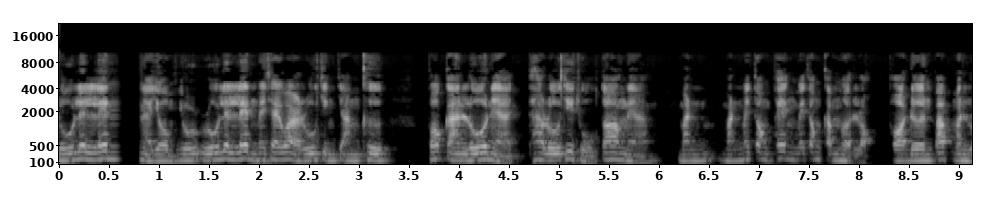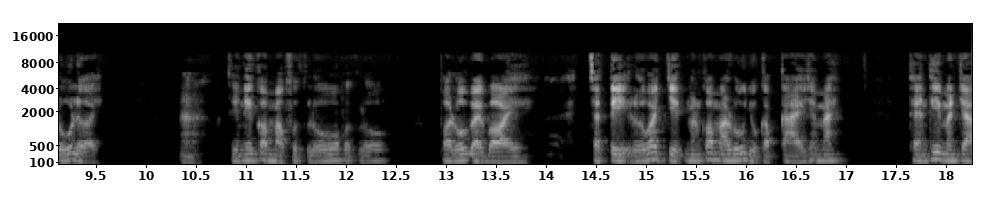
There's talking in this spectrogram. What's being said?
รู้เล่นๆนะโยมรู้เล่นๆไม่ใช่ว่ารู้จริงจังคือ เพราะการรู้เนี่ย ถ้ารู้ที่ถูกต้องเนี่ย มันมันไม่ต้องเพ่งไม่ต้องกำหนดหรอก พอเดินปั๊บมันรู้เลย อ่าทีนี้ก็มาฝึกรู้ฝึกรู้ พอรู้บ่อย ๆ สติหรือว่าจิตมันก็มารู้อยู่กับกายใช่ไหมแทนที่มันจะ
